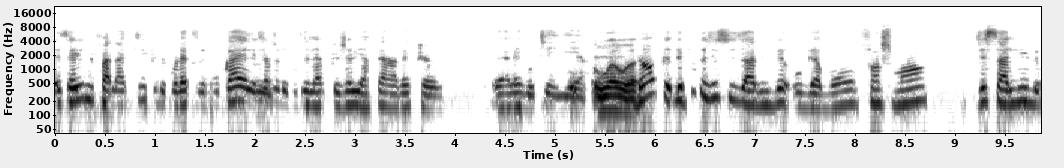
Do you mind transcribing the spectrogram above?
Et c'est une fanatique de Colette Zebouka. Elle est en train d'écouter le live que j'ai eu à faire avec euh, Alain Gauthier hier. Ouais, ouais. Donc, depuis que je suis arrivé au Gabon, franchement, je salue le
